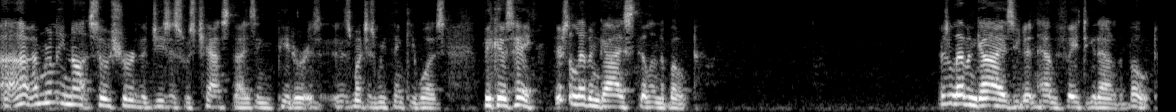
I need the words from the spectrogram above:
I'm really not so sure that Jesus was chastising Peter as, as much as we think he was. Because, hey, there's 11 guys still in the boat. There's 11 guys who didn't have the faith to get out of the boat.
